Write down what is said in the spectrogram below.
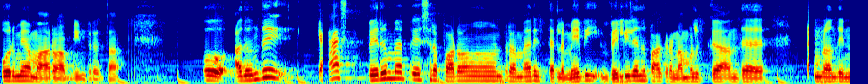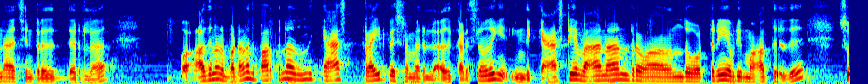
பொறுமையாக மாறும் அப்படின்றது தான். ஓ அது வந்து கேஸ்ட் பெருமை பேசுகிற படம்ன்ற மாதிரி தெரில மேபி வெளியிலேருந்து பார்க்குற நம்மளுக்கு அந்த டைமில் வந்து என்ன ஆச்சுன்றது தெரில அதனால பட் ஆனால் அது பார்த்தோன்னா அது வந்து கேஸ்ட் ப்ரைட் பேசுகிற மாதிரி இல்லை. அது கடைசியில் வந்து இந்த கேஸ்டே வேணான்ற அந்த ஒருத்தரையும் எப்படி மாற்றுது ஸோ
